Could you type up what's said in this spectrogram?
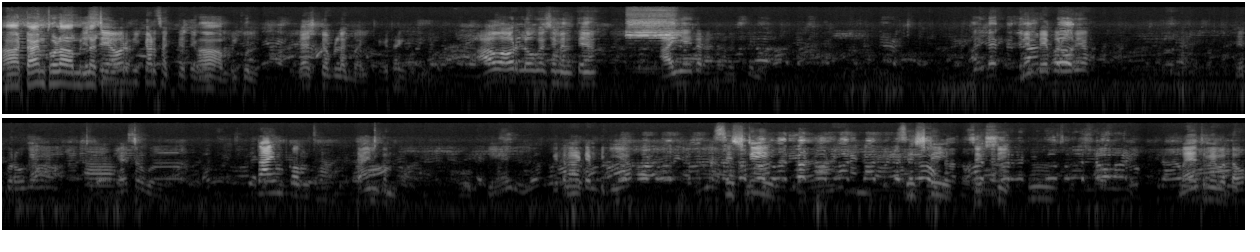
हाँ टाइम थोड़ा मिलना चाहिए। और भी कर सकते थे हाँ बिल्कुल। बेस्ट ऑफ़ लक भाई थैंक यू आओ और लोगों से मिलते हैं। आइए इधर। पेपर हो गया। पेपर हो गया। मैम कैसा हुआ? टाइम कम था। टाइम कम था। ओके। कितना अटेम्प्ट किया? सिक्सटी। सिक्सटी। सिक्सटी। मैथ में बताओ।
